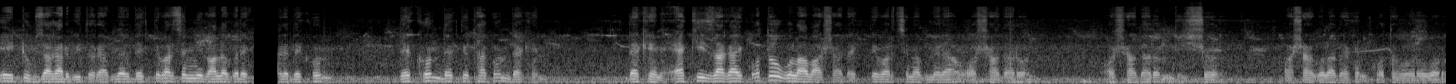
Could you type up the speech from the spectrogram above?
এইটুক জায়গার ভিতরে। আপনারা দেখতে পাচ্ছেন নি? ভালো করে দেখুন। দেখুন, দেখতে থাকুন, দেখেন। দেখেন, একই জায়গায় কতগুলা বাসা দেখতে পাচ্ছেন আপনারা? অসাধারণ অসাধারণ দৃশ্য। বাসাগুলা দেখেন, কত বড় বড়।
